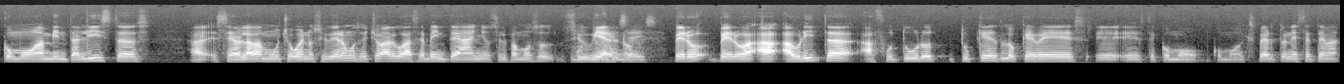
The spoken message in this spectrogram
como ambientalistas ah, se hablaba mucho, bueno, si hubiéramos hecho algo hace 20 años, el famoso si hubiera, ¿no? Pero, pero ahorita, a futuro, ¿tú qué es lo que ves eh, este, como, como experto en este tema?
